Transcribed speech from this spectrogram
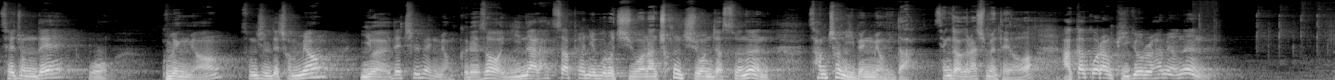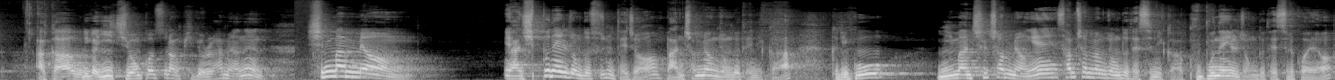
세종대 뭐 900명, 숭실대 1000명, 이화여대 700명. 그래서 이날 학사 편입으로 지원한 총 지원자 수는 3,200명이다. 생각을 하시면 돼요. 아까 거랑 비교를 하면은 아까 우리가 이 지원 건수랑 비교를 하면은 10만 명, 한 10분의 1 정도 수준 되죠. 11,000명 정도 되니까. 그리고 2만 7천 명에 3천 명 정도 됐으니까 9분의 1 정도 됐을 거예요.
